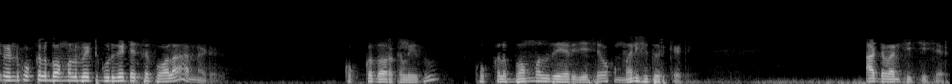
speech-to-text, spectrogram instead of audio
రెండు కుక్కల బొమ్మలు పెట్టి గుడిగట్టేస్తే పోలా అన్నాడు. కుక్క దొరకలేదు. కుక్కల బొమ్మలు తయారు చేసే ఒక మనిషి దొరికాడు. అడ్వాన్స్ ఇచ్చేశారు.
